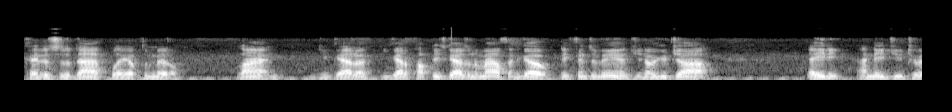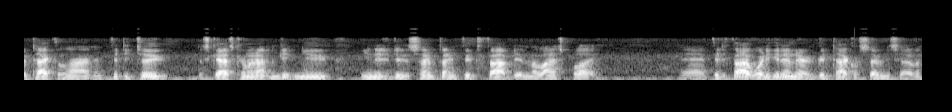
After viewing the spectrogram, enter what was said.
Okay, this is a dive play up the middle. Line, you gotta you gotta pop these guys in the mouth and go. Defensive ends, you know your job. 80, I need you to attack the line. And 52, this guy's coming out and getting you. You need to do the same thing 55 did in the last play. And 55, way to get in there. Good tackle, 77.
